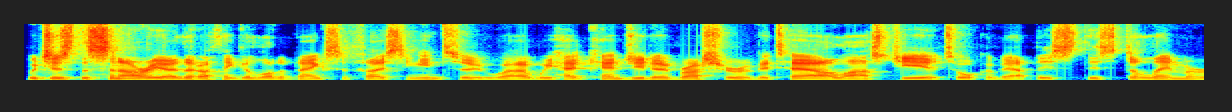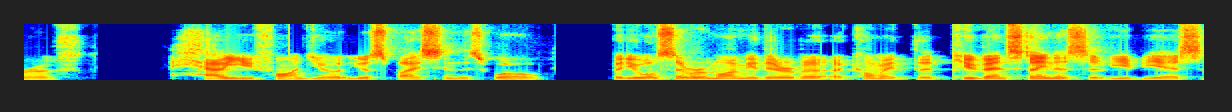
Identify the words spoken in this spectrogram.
which is the scenario that I think a lot of banks are facing into. Uh, we had Candido Bracher of Itaú last year talk about this this dilemma of how you find your, your space in this world. But you also remind me there of a, a comment that Huw Van Steenis of UBS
